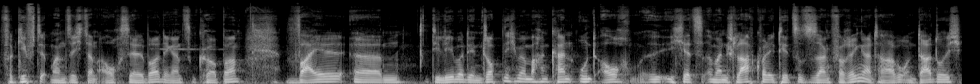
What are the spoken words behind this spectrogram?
vergiftet man sich dann auch selber, den ganzen Körper, weil ähm, die Leber den Job nicht mehr machen kann und auch äh, ich jetzt meine Schlafqualität sozusagen verringert habe und dadurch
